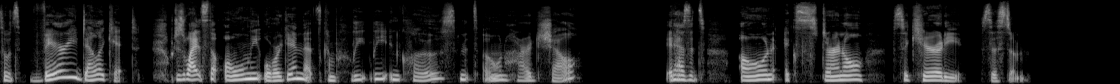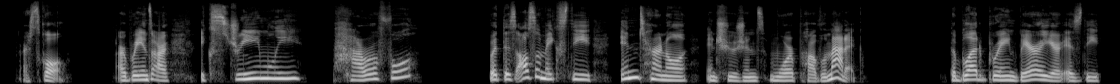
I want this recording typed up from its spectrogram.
So it's very delicate, which is why it's the only organ that's completely enclosed in its own hard shell. It has its own external security system, our skull. Our brains are extremely powerful, but this also makes the internal intrusions more problematic. The blood brain barrier is the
